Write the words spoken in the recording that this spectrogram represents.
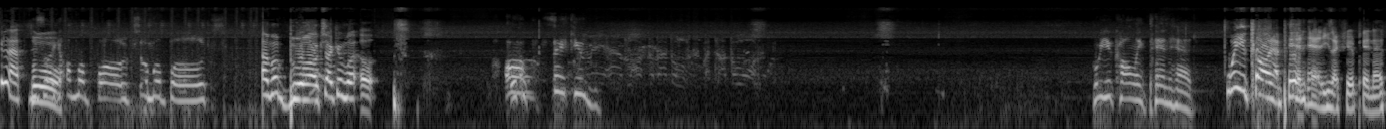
Look at that He's fool! like, I'm a box. I'm a box. I'm a box. I can. Wa- oh, Oh, oh, thank you. Who are you calling Pinhead? what are you calling a pinhead? He's actually a pinhead.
